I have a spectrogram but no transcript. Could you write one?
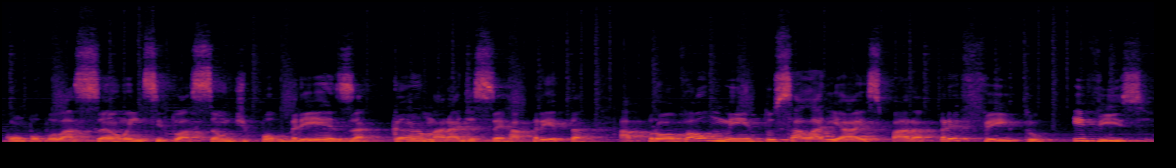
Com população em situação de pobreza, Câmara de Serra Preta aprova aumentos salariais para prefeito e vice.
